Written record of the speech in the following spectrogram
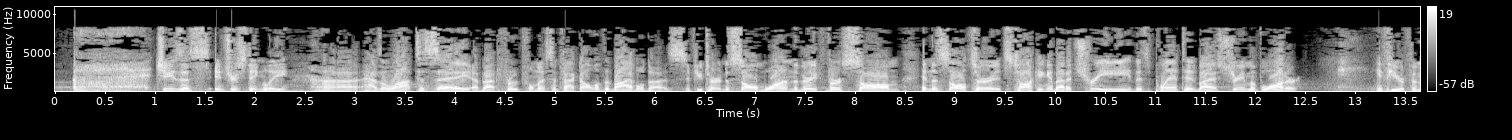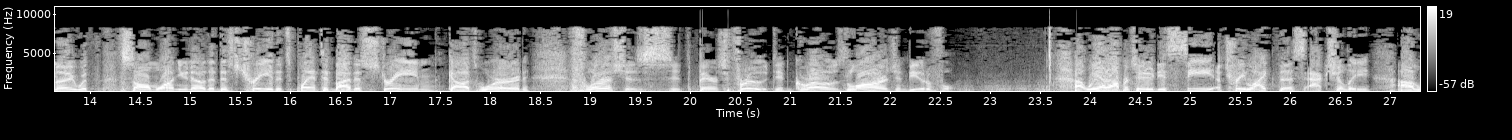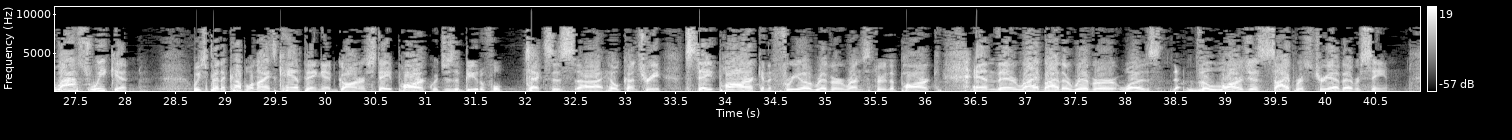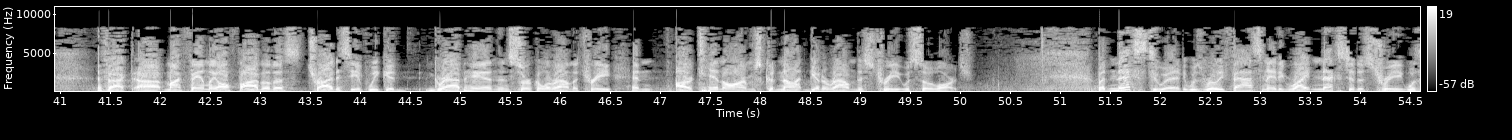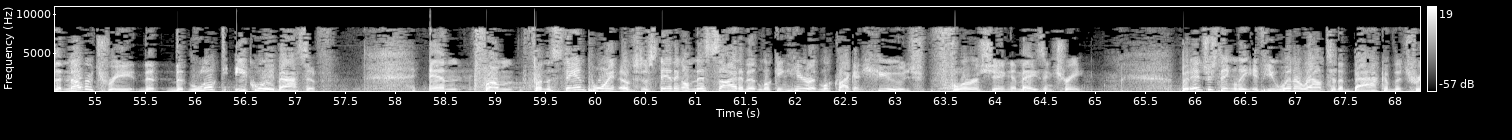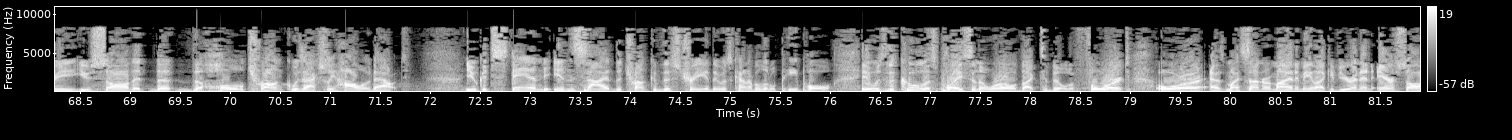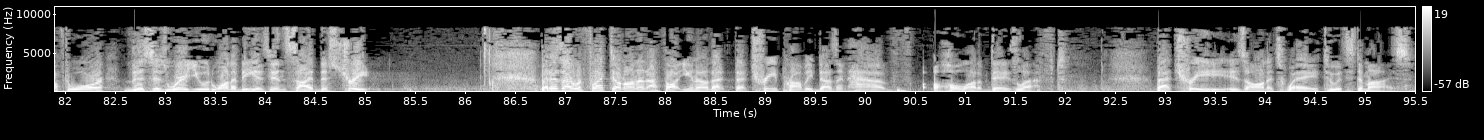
Jesus, interestingly, uh, has a lot to say about fruitfulness. In fact, all of the Bible does. If you turn to Psalm 1, the very first psalm in the Psalter, it's talking about a tree that's planted by a stream of water. If you're familiar with Psalm 1, you know that this tree that's planted by this stream, God's Word, flourishes. It bears fruit. It grows large and beautiful. Uh, we had an opportunity to see a tree like this actually uh, last weekend. We spent a couple nights camping at Garner State Park, which is a beautiful Texas uh, hill country state park, and the Frio River runs through the park. And there, right by the river, was the largest cypress tree I've ever seen. In fact, uh, my family, all five of us, tried to see if we could grab hands and circle around the tree, and our ten arms could not get around this tree. It was so large. But next to it, it was really fascinating. Right next to this tree was another tree that that looked equally massive. And from, from the standpoint of standing on this side of it, looking here, it looked like a huge, flourishing, amazing tree. But interestingly, if you went around to the back of the tree, you saw that the, the whole trunk was actually hollowed out. You could stand inside the trunk of this tree and there was kind of a little peephole. It was the coolest place in the world, like to build a fort, or as my son reminded me, like if you're in an airsoft war, this is where you would want to be, is inside this tree. But as I reflected on it, I thought, you know, that, that tree probably doesn't have a whole lot of days left. That tree is on its way to its demise.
